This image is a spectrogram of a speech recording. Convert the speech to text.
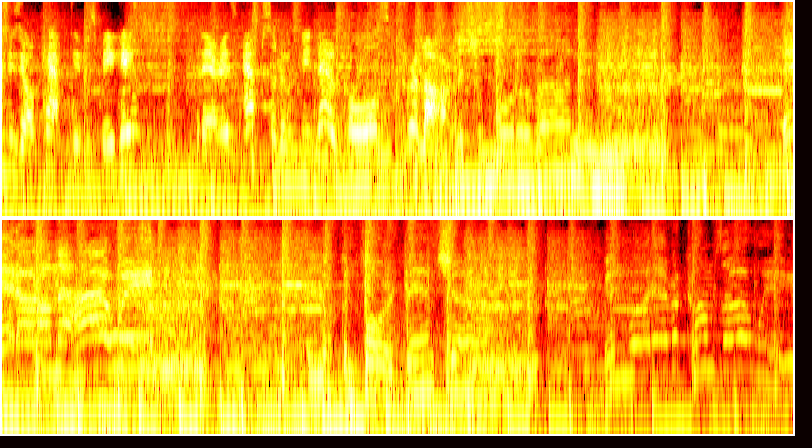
This is your captain speaking. There is absolutely no cause for alarm. Get your motor running. Head out on the highway. Looking for adventure. And whatever comes our way.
